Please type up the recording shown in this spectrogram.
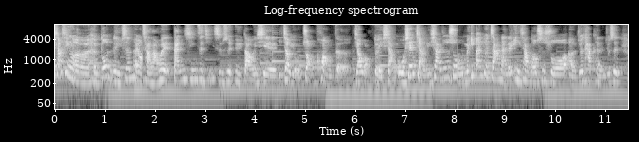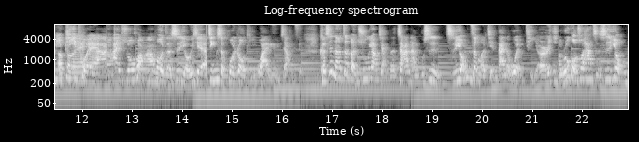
相信呃，很多女生朋友常常会担心自己是不是遇到一些比较有状况的交往对象。我先讲一下，就是说我们一般对渣男的印象都是说，呃，就是他可能就是呃劈腿啊、爱说谎啊，或者是有一些精神或肉体外遇这样子。可是呢，这本书要讲的渣男不是只有这么简单的问题而已。如果说他只是用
